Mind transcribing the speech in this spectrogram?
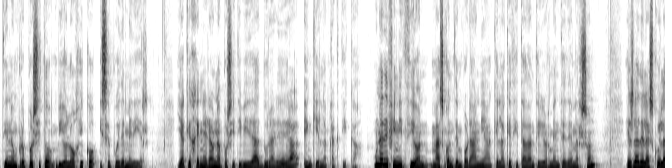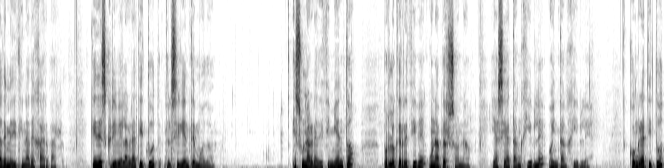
tiene un propósito biológico y se puede medir, ya que genera una positividad duradera en quien la practica. Una definición más contemporánea que la que he citado anteriormente de Emerson es la de la Escuela de Medicina de Harvard, que describe la gratitud del siguiente modo. Es un agradecimiento por lo que recibe una persona, ya sea tangible o intangible. Con gratitud,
